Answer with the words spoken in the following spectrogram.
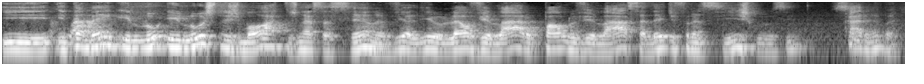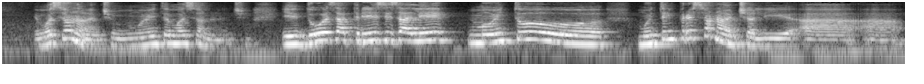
e, e também ilustres mortos nessa cena. Eu vi ali o Léo Vilar, o Paulo Vilaça, a Lady Francisco. Assim, caramba. Emocionante, muito emocionante. E duas atrizes ali muito muito impressionante ali a, a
